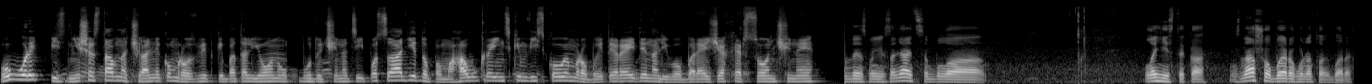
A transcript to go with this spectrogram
Говорить, пізніше став начальником розвідки батальйону. Будучи на цій посаді, допомагав українським військовим робити рейди на лівобережжя Херсонщини. Одне з моїх занять це була логістика з нашого берегу на той берег.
